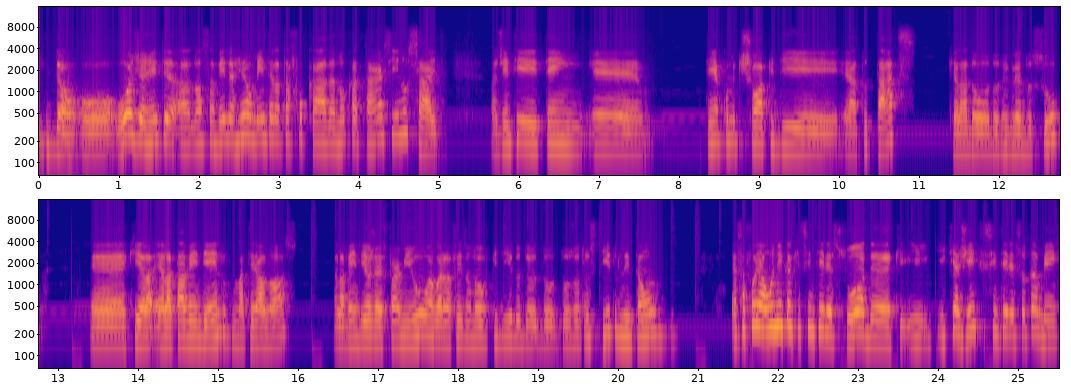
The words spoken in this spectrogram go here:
Então, hoje a gente, a nossa venda realmente ela está focada no Catarse e no site. A gente tem é, tem a Comic Shop de é, a Tutats, que é lá do, do Rio Grande do Sul, é, que ela, ela tá vendendo material nosso. Ela vendeu já Storm 1, agora ela fez um novo pedido do, do, dos outros títulos, então essa foi a única que se interessou de, que, e, e, que a gente se interessou também,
